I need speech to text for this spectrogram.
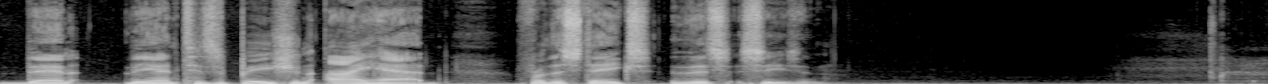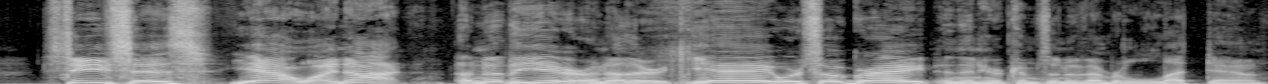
than the anticipation I had for the stakes this season. Steve says, "Yeah, why not? Another year, another yay, we're so great." And then here comes a November letdown.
